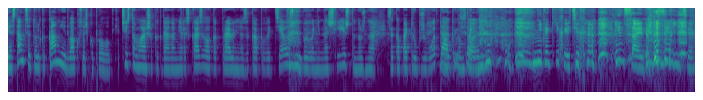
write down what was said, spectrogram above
и останутся только камни и два кусочка проволоки. Чисто Маша, когда она мне рассказывала, как правильно закапывать тело, чтобы его не нашли, что нужно закопать труп животного, а потом поднять. Никаких этих инсайдов, извините.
